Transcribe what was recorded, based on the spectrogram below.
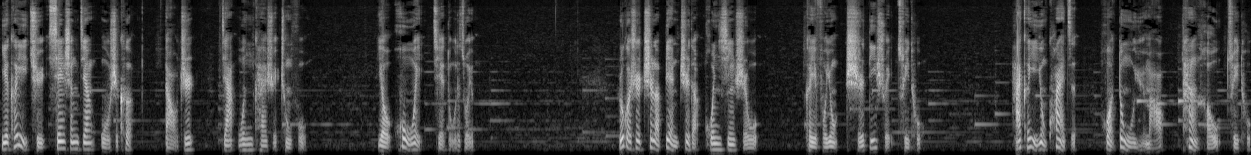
也可以取鲜生姜五十克，捣汁，加温开水冲服，有护胃解毒的作用。如果是吃了变质的荤腥食物，可以服用十滴水催吐。还可以用筷子或动物羽毛探喉催吐。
